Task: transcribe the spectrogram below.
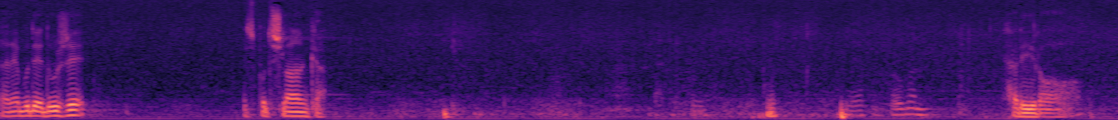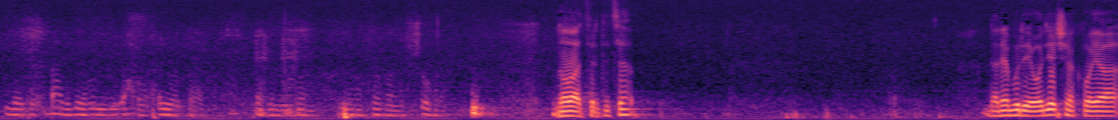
Da ne bude duže ispod članka. لا يكون ثوبا Hariro. لا ده- بعد كده يقول لي أحوى حلوة الذهب لكن يكون يكون ثوبا للشهرة Nova crtica. Da ne bude odjeća koja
